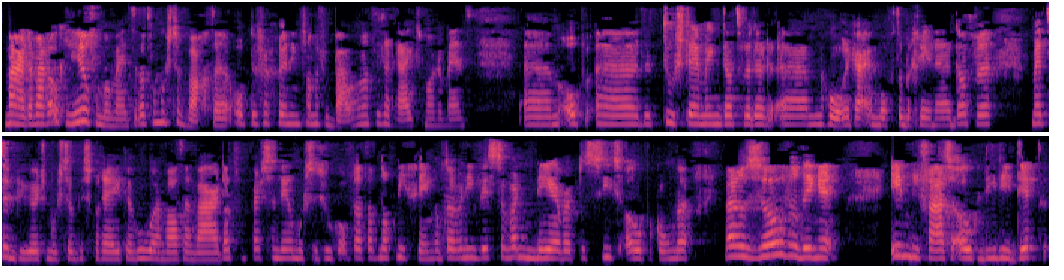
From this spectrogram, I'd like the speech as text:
Maar er waren ook heel veel momenten dat we moesten wachten op de vergunning van de verbouwing, want het is een rijksmonument. Um, op uh, de toestemming dat we er um, horeca in mochten beginnen. Dat we met de buurt moesten bespreken hoe en wat en waar. Dat we personeel moesten zoeken of dat dat nog niet ging. Of dat we niet wisten wanneer we precies open konden. Er waren zoveel dingen in die fase ook die die dip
